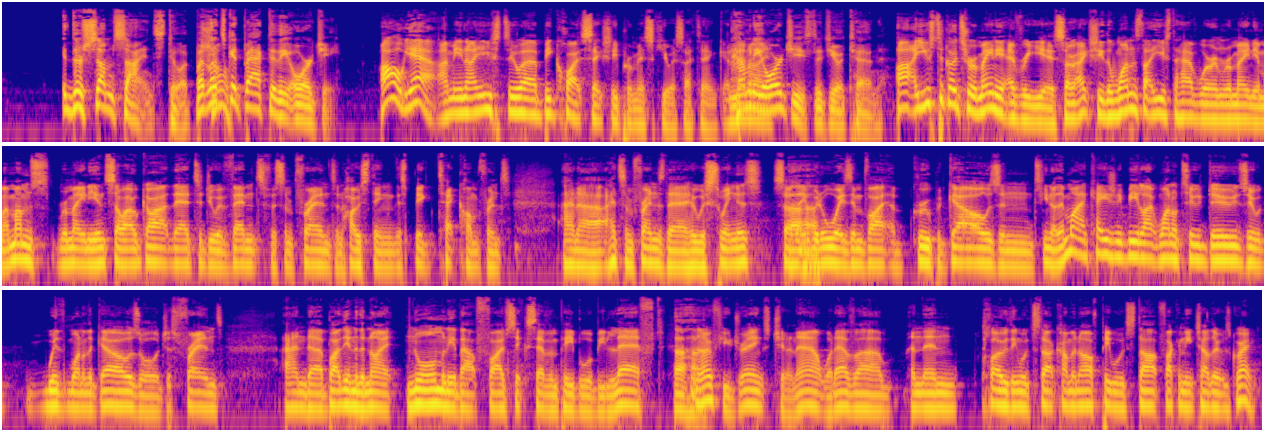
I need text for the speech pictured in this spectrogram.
There's some science to it, but let's get back to the orgy. Oh yeah, I mean, I used to uh, be quite sexually promiscuous. I think. And How many I, orgies did you attend? Uh, I used to go to Romania every year. So actually, the ones that I used to have were in Romania. My mum's Romanian, so I would go out there to do events for some friends and hosting this big tech conference. And uh, I had some friends there who were swingers, so Uh-huh. they would always invite a group of girls, and you know, there might occasionally be like one or two dudes who were with one of the girls or just friends. And uh, by the end of the night, normally about five, six, seven people would be left. Uh-huh. You know, a few drinks, chilling out, whatever. And then clothing would start coming off. People would start fucking each other. It was great.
